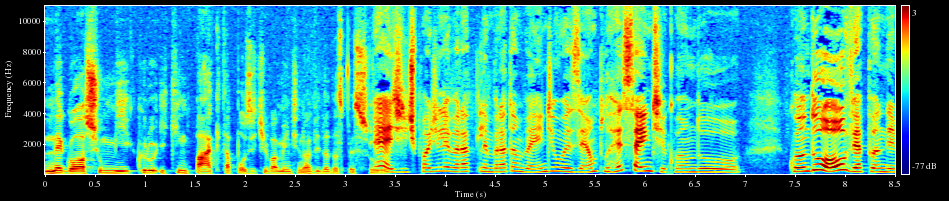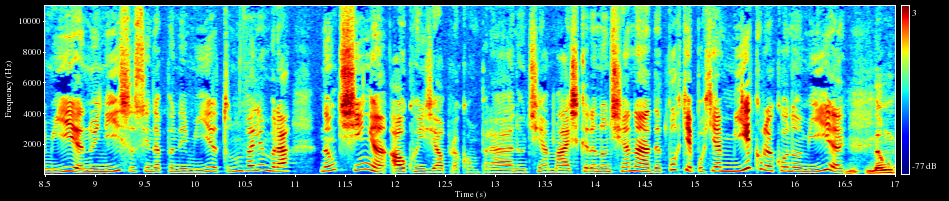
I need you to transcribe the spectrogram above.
negócio micro e que impacta positivamente na vida das pessoas. É, a gente pode lembrar, lembrar também de um exemplo recente, quando, quando houve a pandemia, no início assim, da pandemia, tu não vai lembrar, não tinha álcool em gel para comprar, não tinha máscara, não tinha nada. Por quê? Porque a microeconomia Não,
